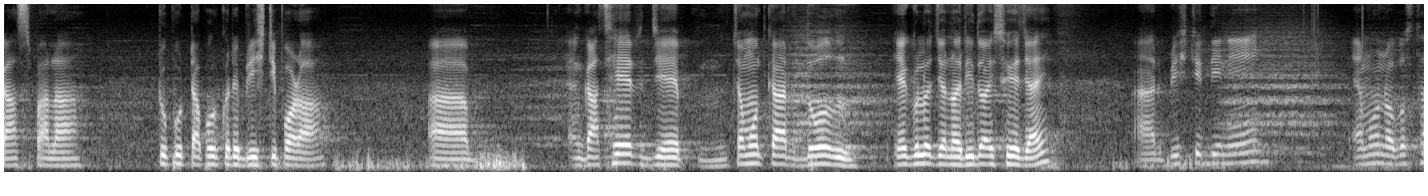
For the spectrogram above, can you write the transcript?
গাছপালা, টুপুর টাপুর করে বৃষ্টি পড়া গাছের যে চমৎকার দোল এগুলো যেন হৃদয় ছুঁয়ে যায়। আর বৃষ্টির দিনে এমন অবস্থা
